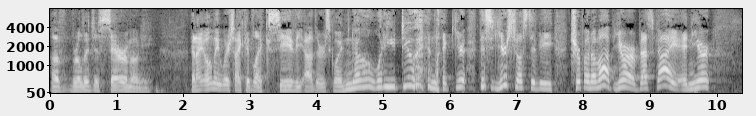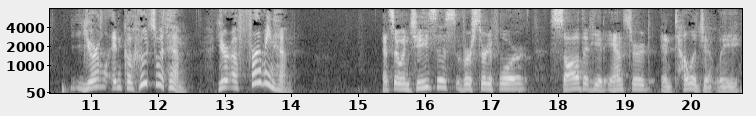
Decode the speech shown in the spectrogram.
of religious ceremony. And I only wish I could like see the others going, "No, what are you doing? like you're this you're supposed to be tripping him up. You're our best guy and you're you're in cahoots with him. You're affirming him." And so when Jesus verse 34 saw that he had answered intelligently,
